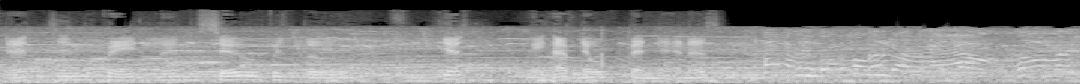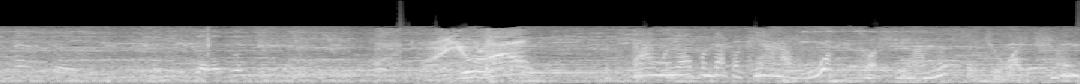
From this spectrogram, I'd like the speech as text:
Cats in the cradle and the silver spoon. Yes, we have no bananas. Are you little? It's time we opened up a can of wood pushing on this situation.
